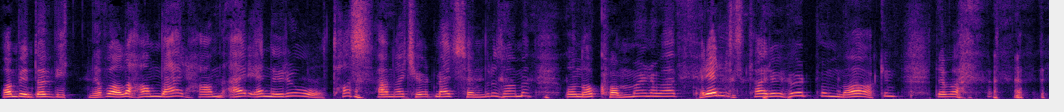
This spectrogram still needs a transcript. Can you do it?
Og han begynte å vitne for alle. Han der, han er en råtass. Han har kjørt meg sønder og sammen. Og nå kommer han og er frelst. Har du hørt på maken? Det var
